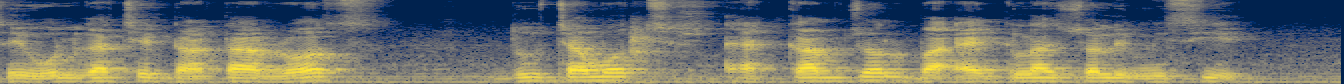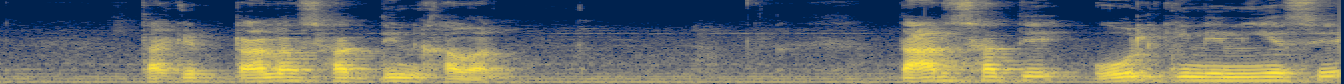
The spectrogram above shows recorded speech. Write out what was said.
সেই ওল গাছের ডাঁটার রস দু চামচ, এক কাপ জল বা এক গ্লাস জলে মিশিয়ে তাকে টানা সাত দিন খাওয়ান। তার সাথে ওল কিনে নিয়ে এসে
